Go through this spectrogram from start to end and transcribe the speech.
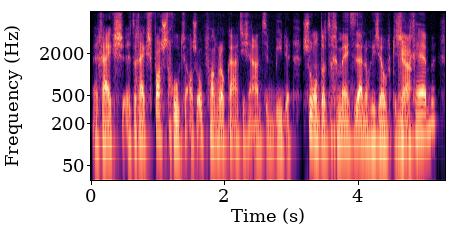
Rijks, het Rijksvastgoed als opvanglocaties aan te bieden. Zonder dat de gemeenten daar nog iets over te Ja. zeggen hebben. Dat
